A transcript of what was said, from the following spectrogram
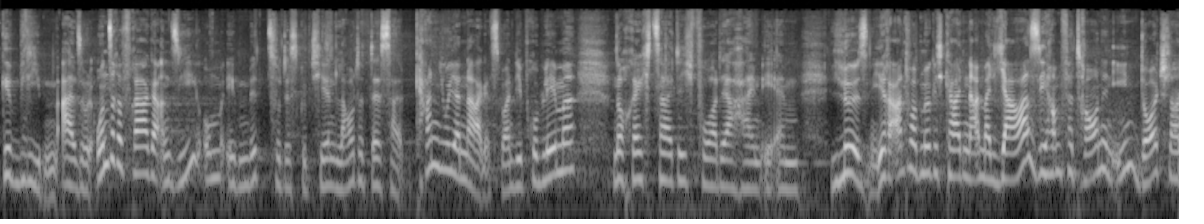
geblieben. Also unsere Frage an Sie, um eben mitzudiskutieren, lautet deshalb, kann Julian Nagelsmann die Probleme noch rechtzeitig vor der Heim-EM lösen? Ihre Antwortmöglichkeiten einmal ja, Sie haben Vertrauen in ihn. Deutschland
